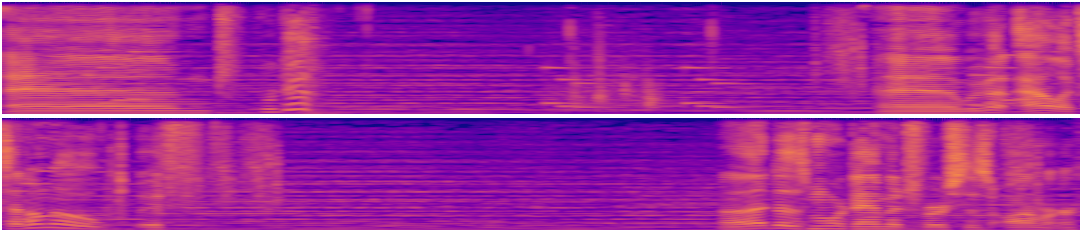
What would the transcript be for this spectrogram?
And we're good. And we got Alex. I don't know if uh, that does more damage versus armor.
